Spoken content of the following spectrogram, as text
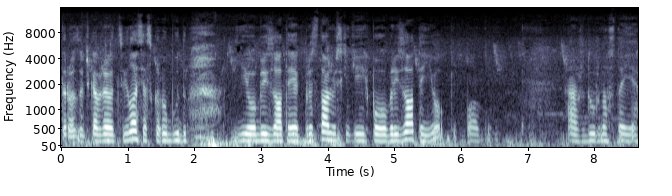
Розочка вже оцвілася, скоро буду її обрізати. Як представлю, скільки їх пообрізати, йолки-палки. Аж дурно стає.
